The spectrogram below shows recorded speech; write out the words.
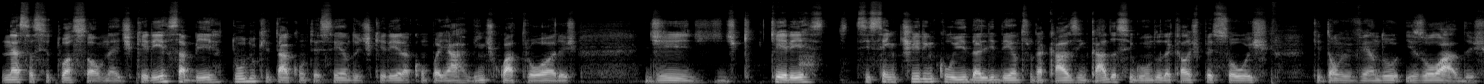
nessa situação, né, de querer saber tudo o que está acontecendo, de querer acompanhar 24 horas, de, de querer se sentir incluída ali dentro da casa em cada segundo daquelas pessoas que estão vivendo isoladas.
